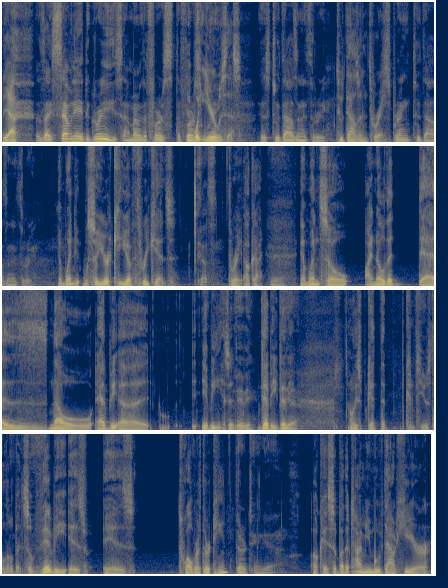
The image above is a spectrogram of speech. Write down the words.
yeah. it was like 78 degrees. I remember the first. The first. And what year was this? It was 2003, 2003. spring 2003. And when? So you're you have three kids. Yes. Three. Okay. Yeah. And when? So I know that Des. No, Evie. Uh, Ivy is it? Vivi? Vivi. Vivi. Yeah. I always get the, confused a little bit. So Vivi is is twelve or thirteen. 13. Yeah. Okay. So by the time you moved out here,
